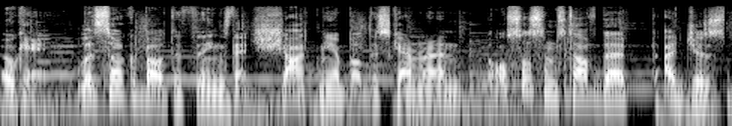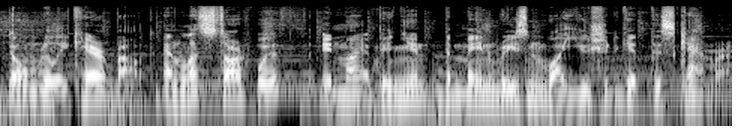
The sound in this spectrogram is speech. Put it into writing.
Okay, let's talk about the things that shocked me about this camera and also some stuff that I just don't really care about. And let's start with, in my opinion, the main reason why you should get this camera,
